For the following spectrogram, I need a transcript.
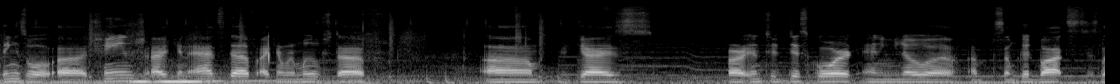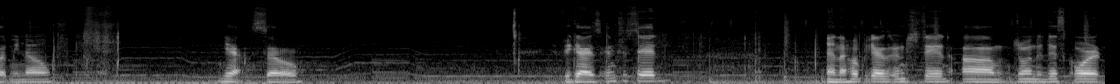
Things will uh, change. I can add stuff. I can remove stuff. Um, guys are into Discord and you know uh, um, some good bots, just let me know. Yeah, so if you guys interested, and I hope you guys are interested. Um, join the Discord.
